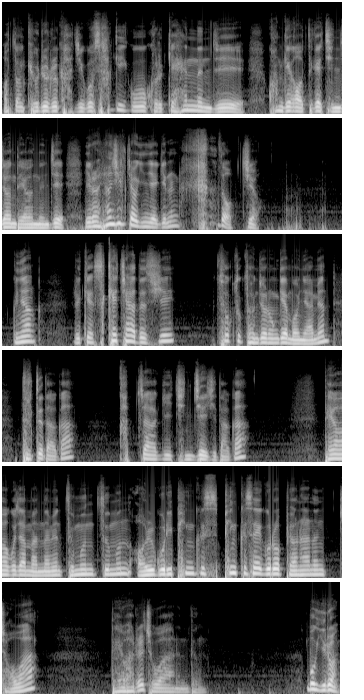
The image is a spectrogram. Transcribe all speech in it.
어떤 교류를 가지고 사귀고 그렇게 했는지 관계가 어떻게 진전되었는지 이런 현실적인 얘기는 하나도 없죠. 그냥 이렇게 스케치 하듯이 툭툭 던져놓은 게 뭐냐면 들뜨다가 갑자기 진지해지다가 대화하고자 만나면 드문드문 얼굴이 핑크, 핑크색으로 변하는 저와 대화를 좋아하는 등. 뭐 이런.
